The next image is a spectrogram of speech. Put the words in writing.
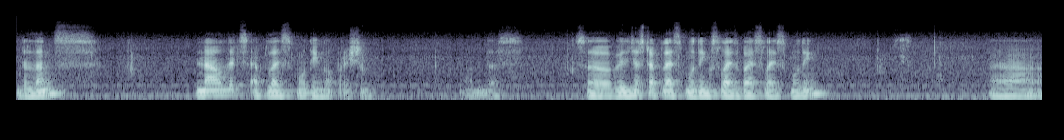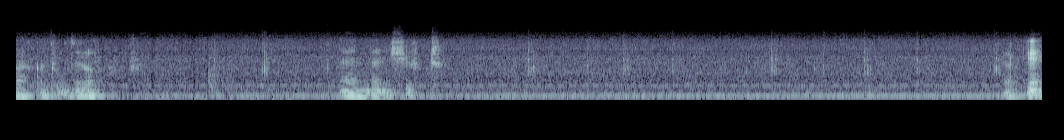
the lungs. Now let's apply smoothing operation on this. So we'll just apply smoothing slice by slice smoothing. Uh, control 0 and then shift okay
